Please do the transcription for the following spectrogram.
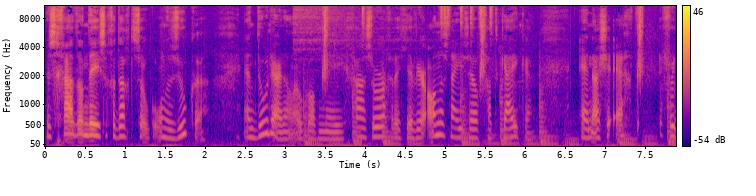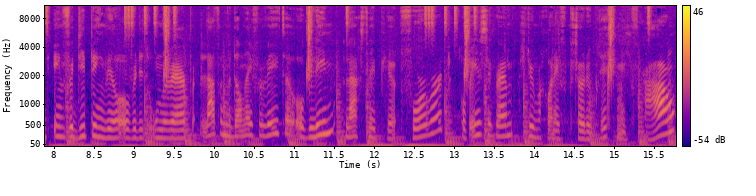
Dus ga dan deze gedachten ook onderzoeken. En doe daar dan ook wat mee. Ga zorgen dat je weer anders naar jezelf gaat kijken. En als je echt in verdieping wil over dit onderwerp, laat het me dan even weten op lean-forward op Instagram. Stuur me gewoon even persoonlijk berichtje met je verhaal.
